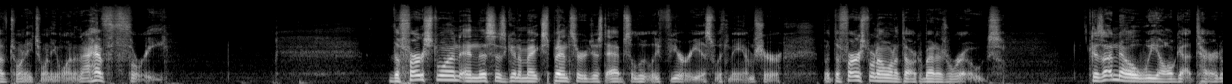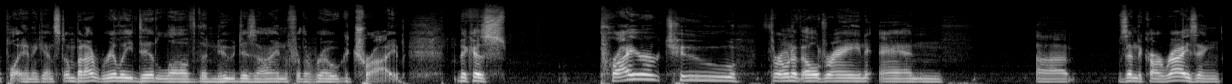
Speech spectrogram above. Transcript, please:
of 2021. And I have three. The first one, and this is going to make Spencer just absolutely furious with me, I'm sure. But the first one I want to talk about is Rogues. Because I know we all got tired of playing against them, but I really did love the new design for the Rogue tribe. Because prior to Throne of Eldraine and uh, Zendikar Rising,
